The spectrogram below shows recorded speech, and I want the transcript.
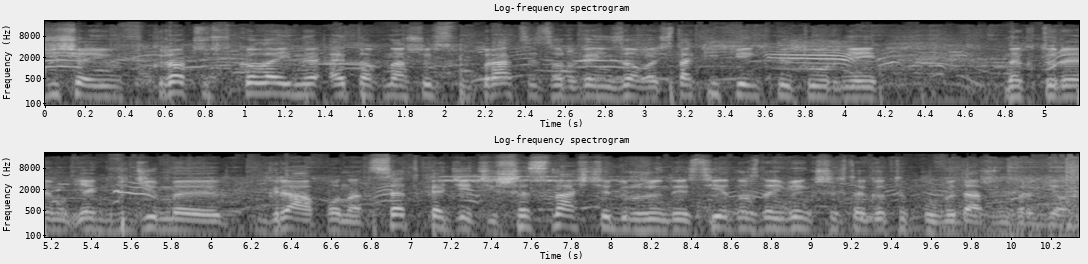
dzisiaj wkroczyć w kolejny etap naszej współpracy, zorganizować taki piękny turniej, na którym, jak widzimy, gra ponad setka dzieci, 16 drużyn. To jest jedno z największych tego typu wydarzeń w regionie.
